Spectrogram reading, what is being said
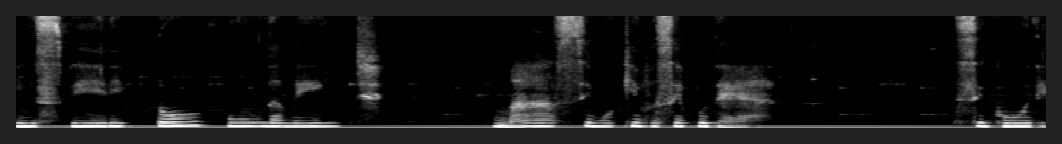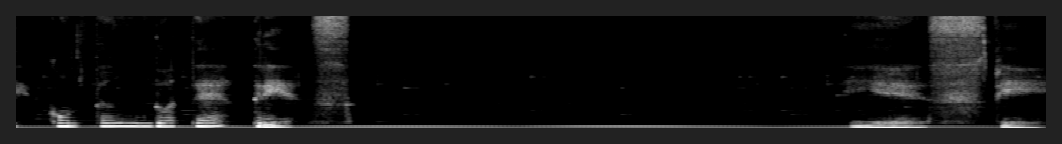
Inspire profundamente o máximo que você puder. Segure contando até três. E expire.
